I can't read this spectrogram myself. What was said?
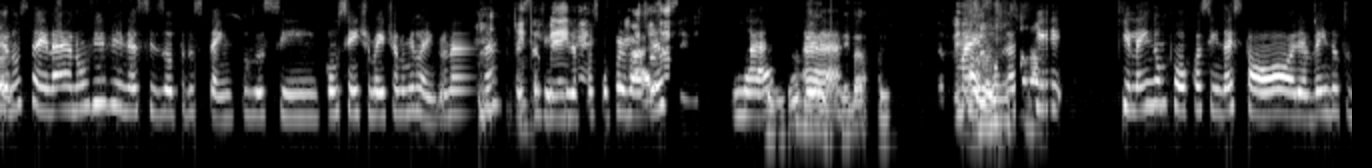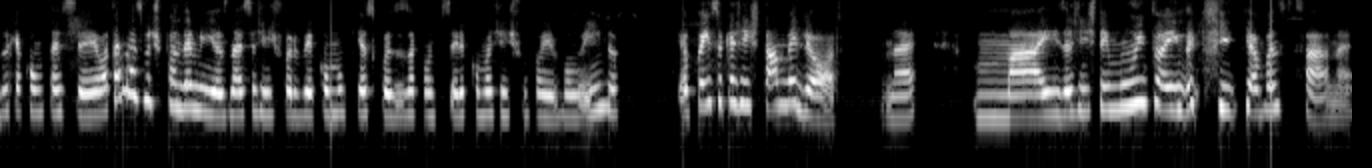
eu não sei, né? Eu não vivi nesses outros tempos, assim, conscientemente eu não me lembro, né? Ainda Essa gente bem, já né? passou por várias, né? Ainda bem, É. ainda bem. Ainda bem. Mas acho que, lendo um pouco assim da história, vendo tudo que aconteceu, até mesmo de pandemias, né? Se a gente for ver como que as coisas aconteceram e como a gente foi evoluindo, eu penso que a gente está melhor, né? Mas a gente tem muito ainda que, que avançar, né?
